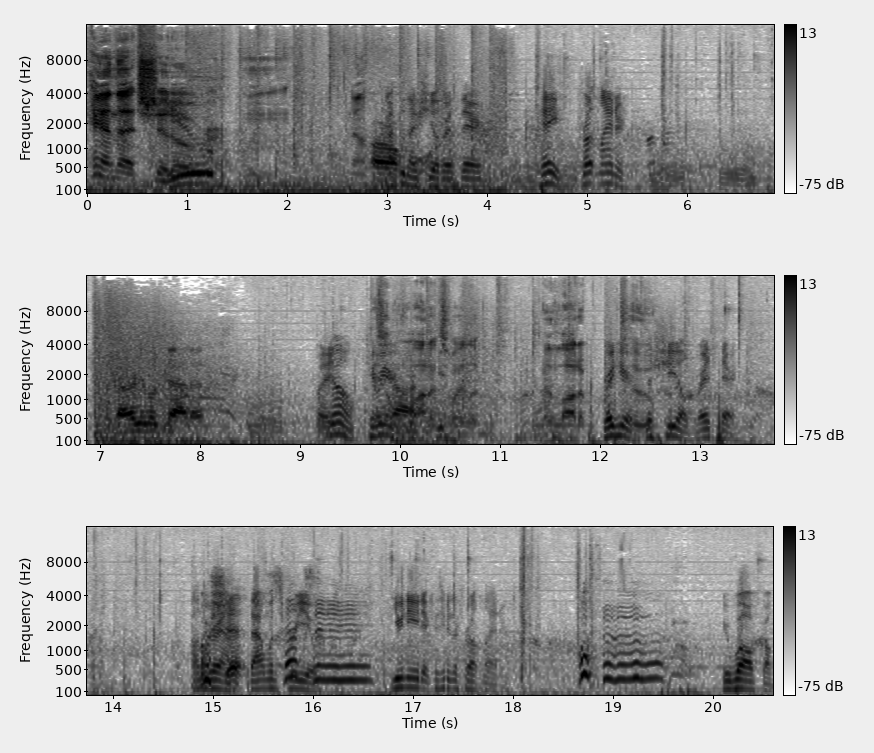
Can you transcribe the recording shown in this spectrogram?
Hand that shit You- over. Mm. No. That's Oh, a nice shield right there. Hey, frontliner. I already looked at it. Wait. No, here we There's are. a lot of toilet. A lot of Right here, poo. the shield, right there. On the Oh ground. shit. That one's for you. You need it because you're the frontliner. you You're welcome.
